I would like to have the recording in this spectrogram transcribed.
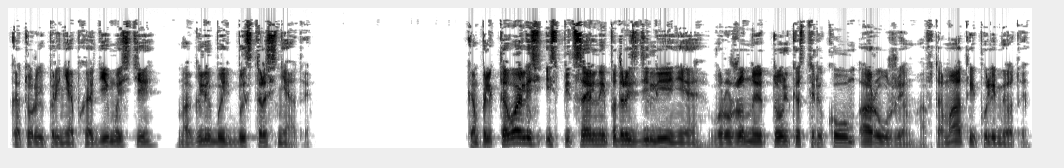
которые при необходимости могли быть быстро сняты. Комплектовались и специальные подразделения, вооруженные только стрелковым оружием, автоматы и пулеметы.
